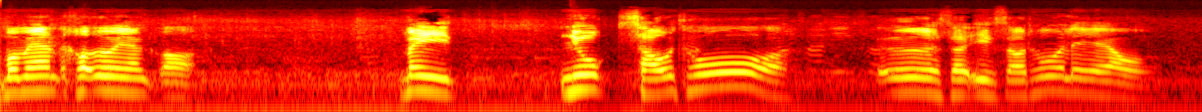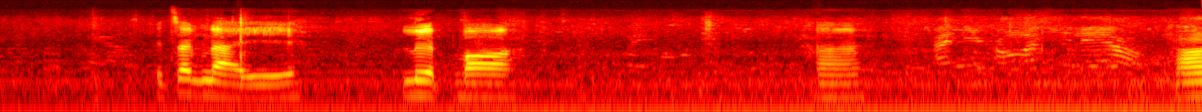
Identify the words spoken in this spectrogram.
บ่แม่นเขาเอิ้นหยังเกาะไม่ยกเสาโทเออเสาอีกเสาโทแล้วเป็นจังไดเลือดบ่ฮะอันนี้เขาอันนี้แล้วฮะ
